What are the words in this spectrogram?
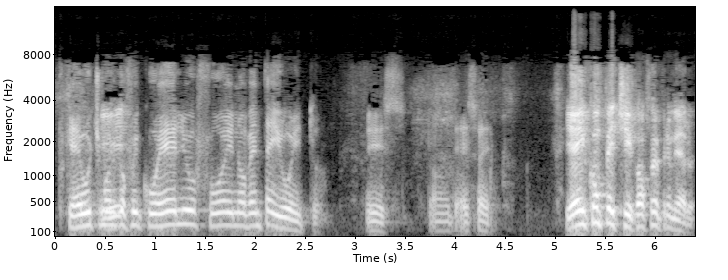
Porque o último e... ano que eu fui coelho foi 98. Isso. Então é isso aí. E aí competir, qual foi o primeiro?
